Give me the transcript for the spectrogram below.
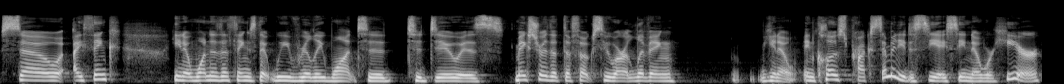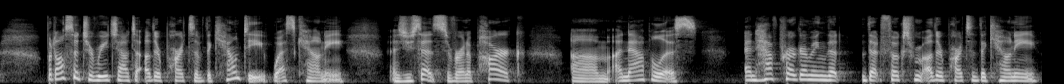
So I think, you know, one of the things that we really want to to do is make sure that the folks who are living, you know, in close proximity to CAC know we're here, but also to reach out to other parts of the county, West County, as you said, Severna Park, um, Annapolis, and have programming that that folks from other parts of the county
